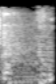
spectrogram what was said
so.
